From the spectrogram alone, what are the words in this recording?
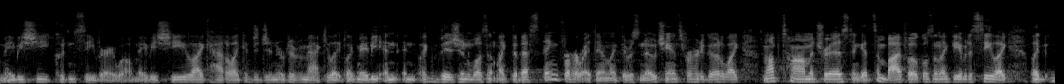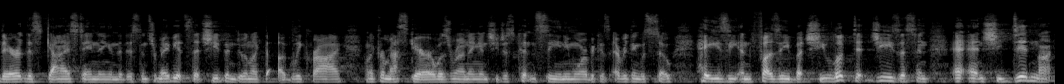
Maybe she couldn't see very well. Maybe she like had like a degenerative immaculate, like maybe and, and like vision wasn't like the best thing for her right then. Like there was no chance for her to go to like an optometrist and get some bifocals and like be able to see like like there this guy standing in the distance. Or maybe it's that she'd been doing like the ugly cry and like her mascara was running and she just couldn't see anymore because everything was so hazy and fuzzy. But she looked at Jesus and and she did not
